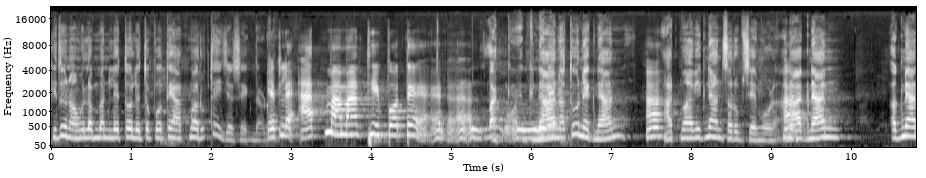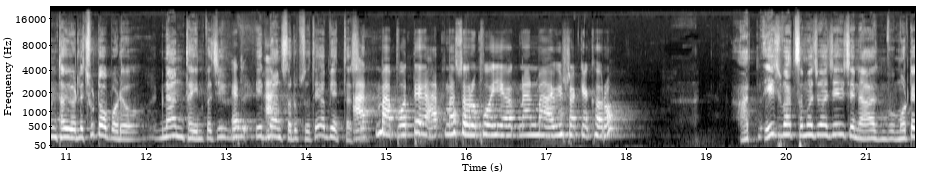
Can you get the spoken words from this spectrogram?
કીધું ને અવલંબન લેતો લેતો પોતે આત્મારૂપ થઈ જશે એક દાડો. એટલે આત્મામાંથી પોતે જ્ઞાન હતું ને જ્ઞાન. આત્મા વિજ્ઞાન સ્વરૂપ છે મૂળ. અને આ જ્ઞાન અજ્ઞાન થયું એટલે છૂટો પડ્યો. જ્ઞાન થઈને પછી એટલે વિજ્ઞાન સ્વરૂપ સુધી અભેદ થશે. આત્મા પોતે આત્મા સ્વરૂપ હોય એ અજ્ઞાનમાં આવી શકે ખરો? એ જ વાત સમજવા જેવી છે ને. આ મોટે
